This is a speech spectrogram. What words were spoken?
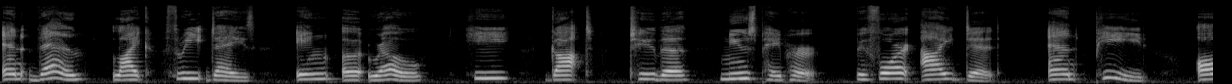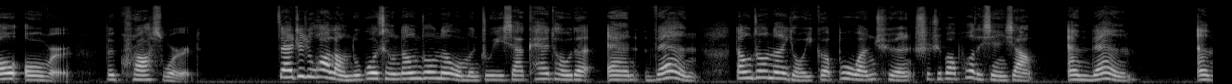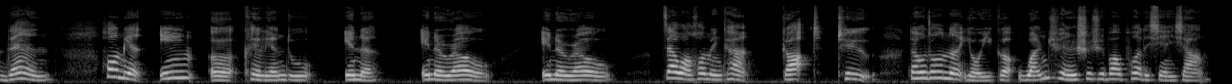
And then, like three days in a row, he got to the newspaper before I did and peed all over the crossword. 在这句话朗读过程当中呢，我们注意一下开头的 and then 当中呢有一个不完全失去爆破的现象，and then and then 后面 in a 可以连读 in a in a row in a row，再往后面看 got to 当中呢有一个完全失去爆破的现象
